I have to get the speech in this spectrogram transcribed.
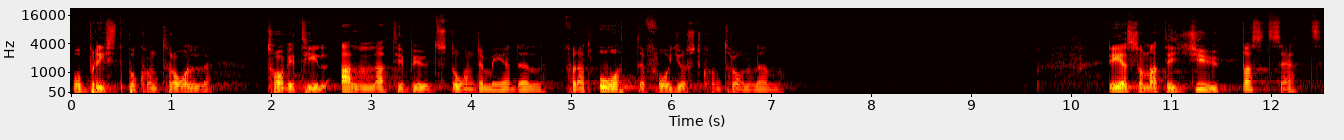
och brist på kontroll tar vi till alla till bud stående medel för att återfå just kontrollen. Det är som att det djupast sett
